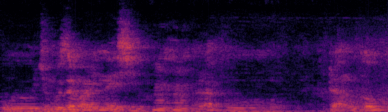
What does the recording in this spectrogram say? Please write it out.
Uchunguze mali naishi, Mhm. alafu tutaanguka huko.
